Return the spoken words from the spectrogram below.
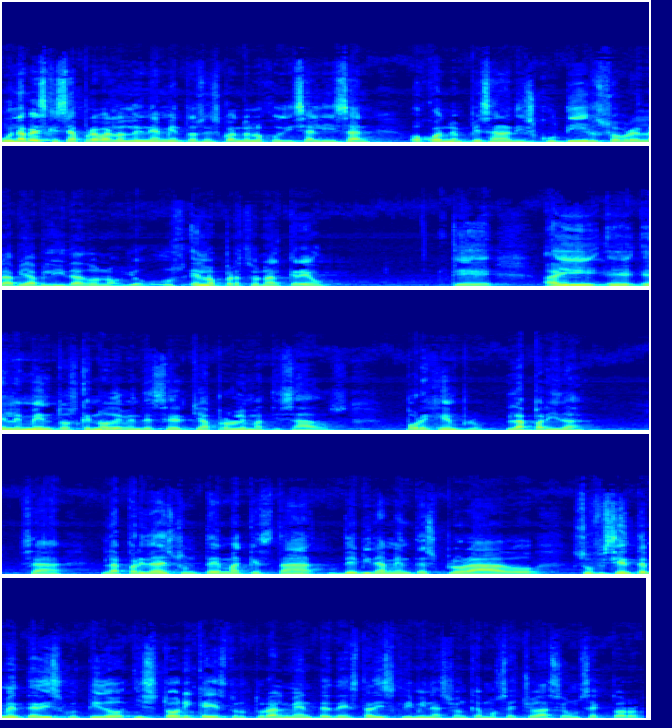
una vez que se aprueban los lineamientos, es cuando lo judicializan o cuando empiezan a discutir sobre la viabilidad o no. Yo, en lo personal, creo que hay eh, elementos que no deben de ser ya problematizados. Por ejemplo, la paridad. O sea, la paridad es un tema que está debidamente explorado, suficientemente discutido histórica y estructuralmente de esta discriminación que hemos hecho hacia un sector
